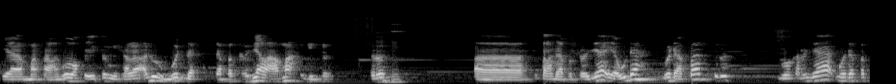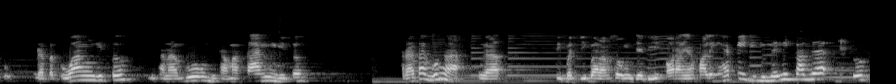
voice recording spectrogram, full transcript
ya masalah gue waktu itu misalnya aduh gue da- dapat kerja lama gitu. Terus Mhm. eh, setelah dapat kerja ya udah gue dapat terus gue kerja gue dapat dapat uang gitu bisa nabung bisa makan gitu ternyata gue nggak nggak tiba-tiba langsung jadi orang yang paling happy di dunia ini kagak gitu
